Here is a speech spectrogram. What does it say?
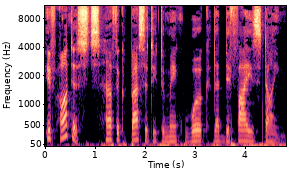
If artists have the capacity to make work that defies time,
